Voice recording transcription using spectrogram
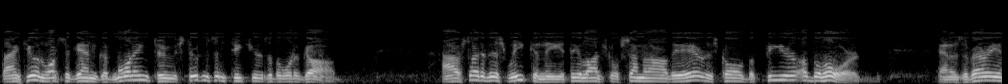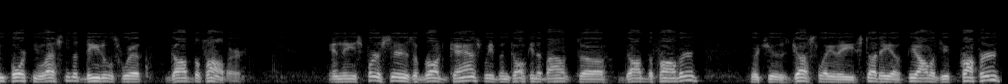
Thank you, and once again, good morning to students and teachers of the Word of God. Our study this week in the Theological Seminar of the Air is called The Fear of the Lord, and is a very important lesson that deals with God the Father. In these first series of broadcasts, we've been talking about uh, God the Father, which is justly the study of theology proper,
